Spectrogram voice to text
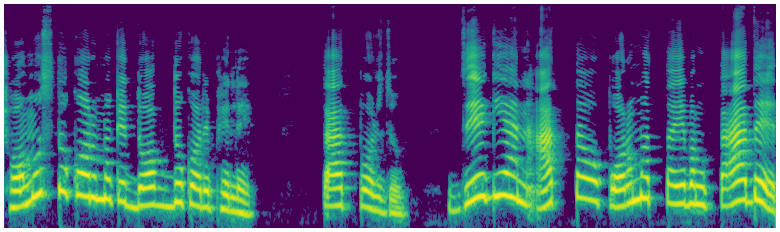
সমস্ত কর্মকে দগ্ধ করে ফেলে। তাৎপর্য, যে জ্ঞান আত্মা ও পরমাত্মা এবং তাদের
